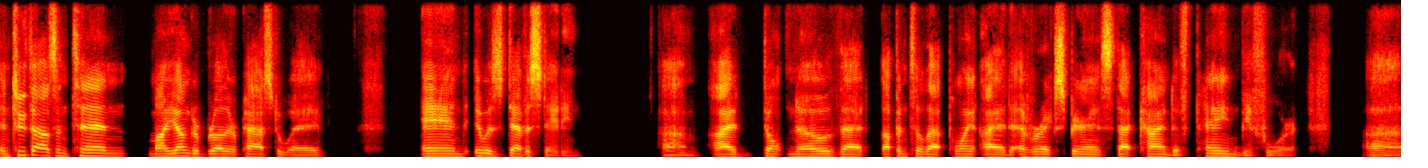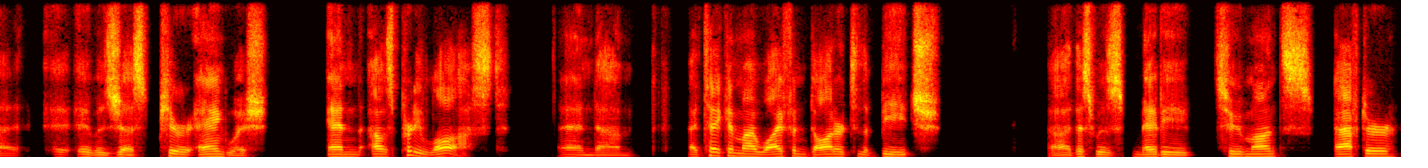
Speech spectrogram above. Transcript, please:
in 2010, my younger brother passed away, and it was devastating. Um, I don't know that up until that point I had ever experienced that kind of pain before. Uh, it, it was just pure anguish, and I was pretty lost. And um, I'd taken my wife and daughter to the beach. Uh, this was maybe two months after.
